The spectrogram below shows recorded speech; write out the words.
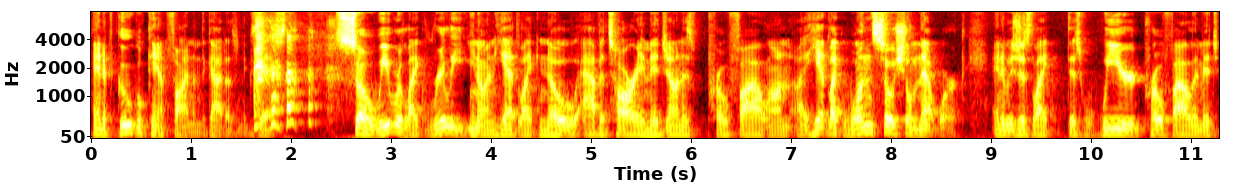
And if Google can't find him, the guy doesn't exist. so we were like really, you know, and he had like no avatar image on his profile. On uh, he had like one social network, and it was just like this weird profile image.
